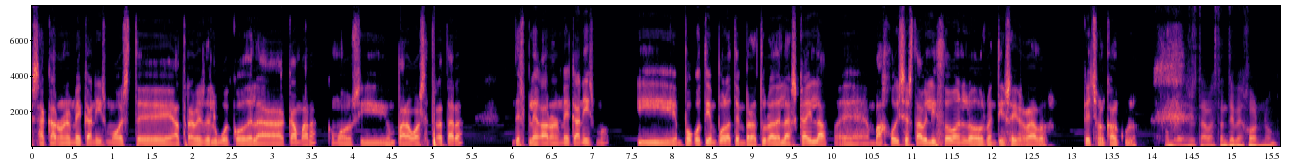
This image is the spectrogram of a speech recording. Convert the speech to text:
sacaron el mecanismo este a través del hueco de la cámara, como si un paraguas se tratara, desplegaron el mecanismo y en poco tiempo la temperatura de la Skylab eh, bajó y se estabilizó en los 26 grados, que he hecho el cálculo. Hombre, eso está bastante mejor, ¿no?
